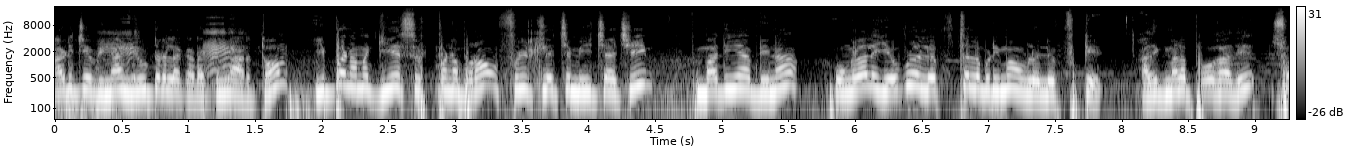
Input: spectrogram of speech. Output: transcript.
ஆடிச்சு அப்படின்னா நியூட்ரலில் கிடக்குன்னு அர்த்தம். இப்போ நம்ம கியர் ஷிஃப்ட் பண்ண போகிறோம் ஃபுல் கிளச்சை மீச்சாச்சு. இப்போ பார்த்தீங்க அப்படின்னா உங்களால் எவ்வளோ லெஃப்ட் தள்ள முடியுமோ அவ்வளோ லெஃப்ட்டு அதுக்கு மேலே போகாது. ஸோ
